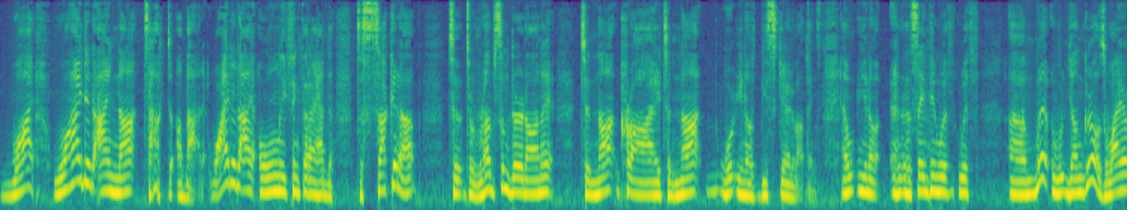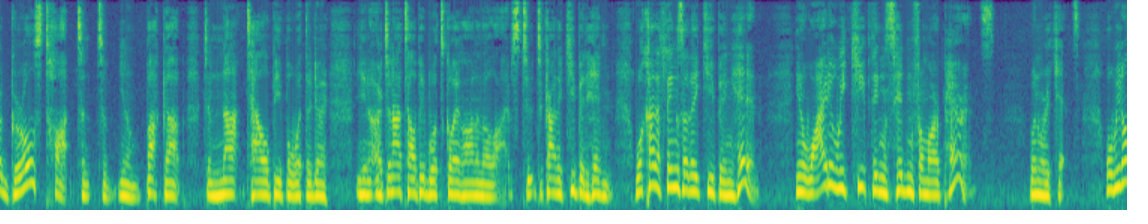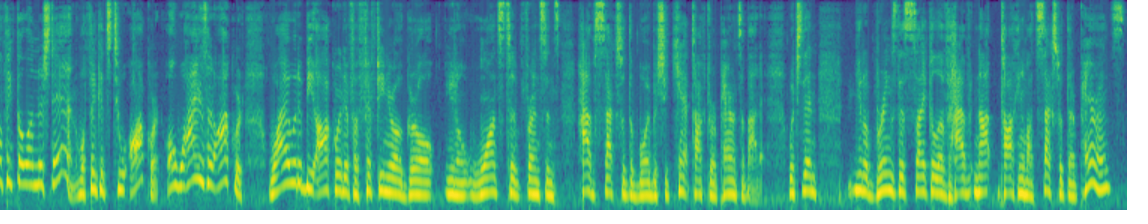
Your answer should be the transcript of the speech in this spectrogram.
Why, why did I not talk to, about it? Why did I only think that I had to, to suck it up, to, to rub some dirt on it, to not cry, to not, you know, be scared about things? And, you know, and the same thing with, with, um, young girls. Why are girls taught to, to, you know, buck up, to not tell people what they're doing, you know, or to not tell people what's going on in their lives, to, to kind of keep it hidden? What kind of things are they keeping hidden? You know, why do we keep things hidden from our parents when we're kids? Well, we don't think they'll understand. We'll think it's too awkward. Well, why is it awkward? Why would it be awkward if a 15 year old girl, you know, wants to, for instance, have sex with the boy, but she can't talk to her parents about it? Which then, you know, brings this cycle of have not talking about sex with their parents,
